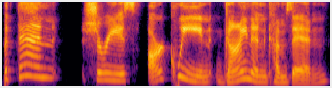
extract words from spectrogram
but then Charisse, our queen, Guinan, comes in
